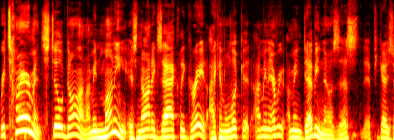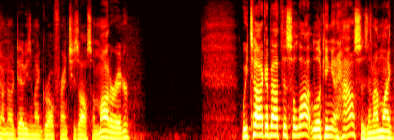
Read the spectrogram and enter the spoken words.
Retirement still gone. I mean money is not exactly great. I can look at I mean every I mean Debbie knows this. If you guys don't know Debbie's my girlfriend. She's also a moderator. We talk about this a lot looking at houses and i'm like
